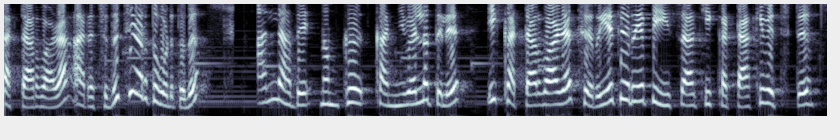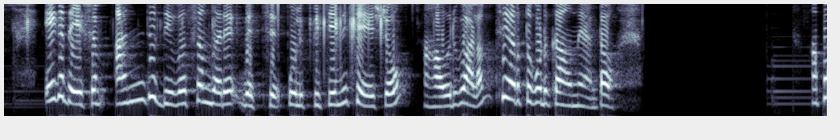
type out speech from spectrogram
കറ്റാർവാഴ അരച്ചത് ചേർത്ത് കൊടുത്തത്. അല്ലാതെ നമുക്ക് കഞ്ഞിവെള്ളത്തിൽ ഈ കറ്റാർവാഴ ചെറിയ ചെറിയ പീസാക്കി കട്ടാക്കി വെച്ചിട്ട് ഏകദേശം അഞ്ച് ദിവസം വരെ വെച്ച് പുളിപ്പിച്ചതിന് ശേഷവും ആ ഒരു വളം ചേർത്ത് കൊടുക്കാവുന്നതാണ് കേട്ടോ അപ്പൊ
